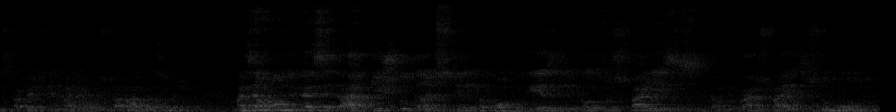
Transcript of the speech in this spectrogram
isso. Talvez tenha mais outras palavras hoje. Mas é uma universidade de estudantes de língua portuguesa de todos os países, então de vários países do mundo.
